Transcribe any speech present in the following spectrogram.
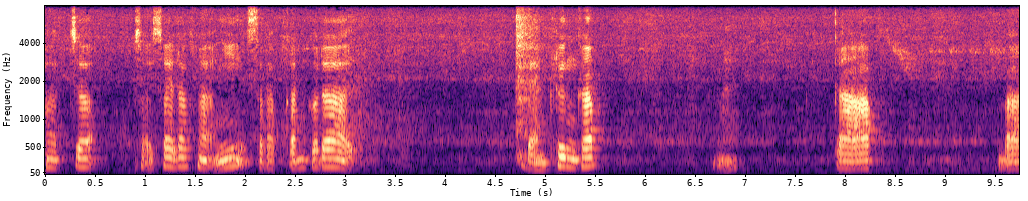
อาจจะใส่ไส้ลักษณะนี้สลับกันก็ได้ แบ่งครึ่งครับนะกาบบา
